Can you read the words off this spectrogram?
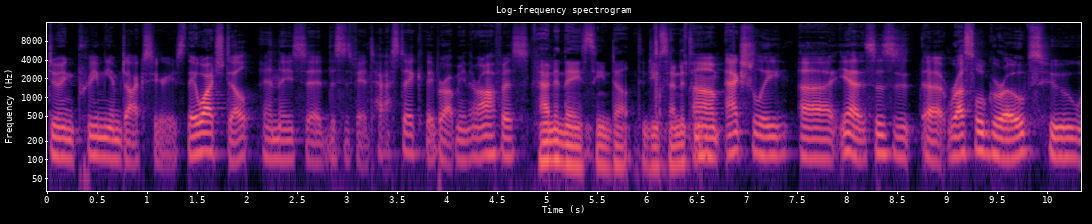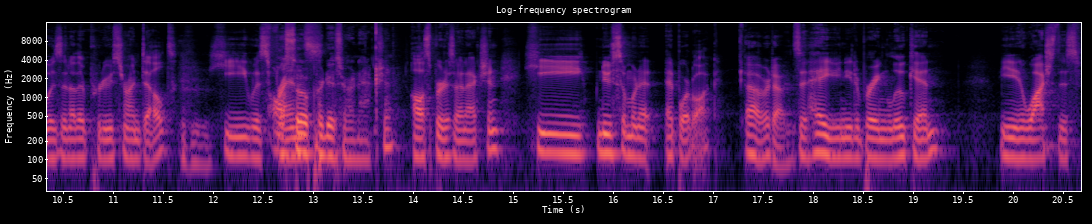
doing premium doc series. They watched Dealt and they said, "This is fantastic." They brought me in their office. How did they see Dealt? Did you send it to them? Um, actually, uh, yeah, this is uh, Russell Groves, who was another producer on Dealt. He was friends, Also a producer on Action. also producer on Action. He knew someone at, at Boardwalk. Oh, we're done. said, "Hey, you need to bring Luke in. You need to watch this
